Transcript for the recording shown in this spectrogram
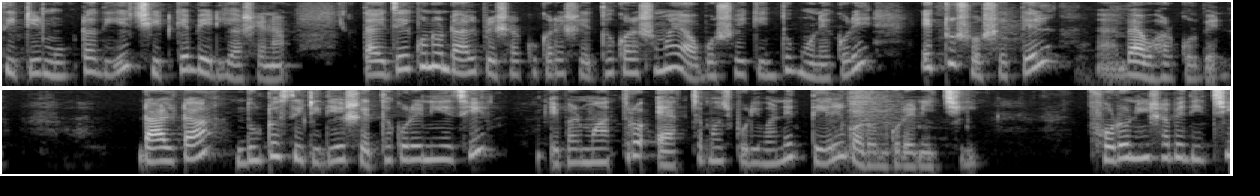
সিটির মুখটা দিয়ে ছিটকে বেরিয়ে আসে না। তাই যে কোনো ডাল প্রেশার কুকারে সেদ্ধ করার সময় অবশ্যই কিন্তু মনে করে একটু সর্ষের তেল ব্যবহার করবেন। ডালটা দুটো সিটি দিয়ে সেদ্ধ করে নিয়েছি। এবার মাত্র এক চামচ পরিমাণে তেল গরম করে নিচ্ছি। ফোড়ন হিসাবে দিচ্ছি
